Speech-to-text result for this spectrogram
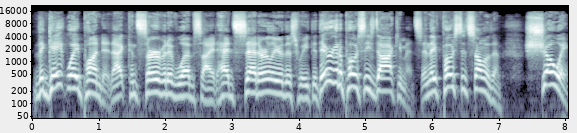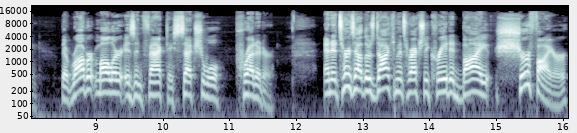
The Gateway Pundit, that conservative website, had said earlier this week that they were going to post these documents, and they've posted some of them, showing that Robert Mueller is in fact a sexual predator. And it turns out those documents were actually created by Surefire.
